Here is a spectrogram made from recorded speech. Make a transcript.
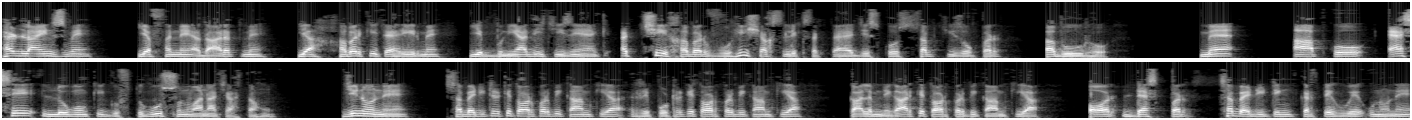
ہیڈ لائنز میں یا فن عدارت میں یا خبر کی تحریر میں یہ بنیادی چیزیں ہیں کہ اچھی خبر وہی شخص لکھ سکتا ہے جس کو سب چیزوں پر عبور ہو۔ میں آپ کو ایسے لوگوں کی گفتگو سنوانا چاہتا ہوں جنہوں نے سب ایڈیٹر کے طور پر بھی کام کیا، رپورٹر کے طور پر بھی کام کیا کالم نگار کے طور پر بھی کام کیا اور ڈیسک پر سب ایڈیٹنگ کرتے ہوئے انہوں نے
